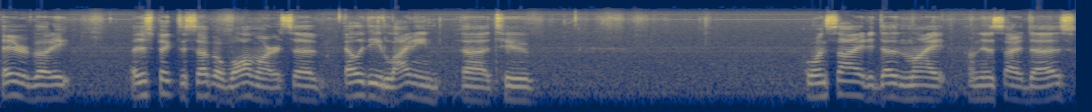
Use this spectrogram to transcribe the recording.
Hey everybody, I just picked this up at Walmart. It's a LED lighting uh, tube. One side it doesn't light, on the other side it does.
